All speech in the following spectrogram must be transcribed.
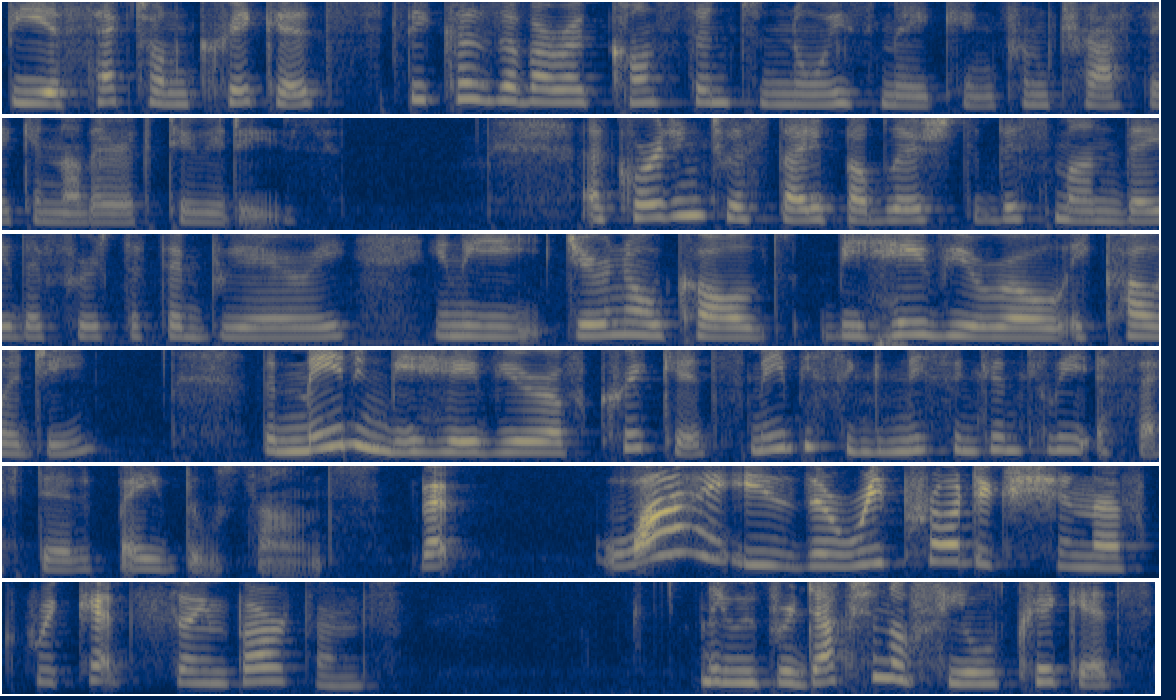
the effect on crickets because of our constant noise making from traffic and other activities. According to a study published this Monday, the 1st of February, in the journal called Behavioral Ecology, the mating behavior of crickets may be significantly affected by those sounds. But why is the reproduction of crickets so important? The reproduction of field crickets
